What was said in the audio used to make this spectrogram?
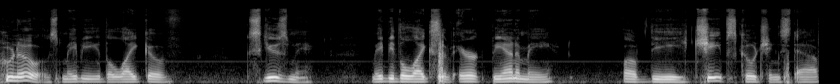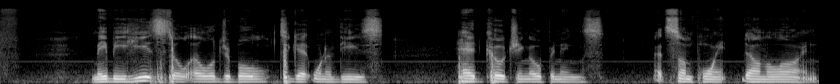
who knows, maybe the like of excuse me, maybe the likes of Eric Bieniemy of the Chiefs coaching staff, maybe he's still eligible to get one of these head coaching openings at some point down the line.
